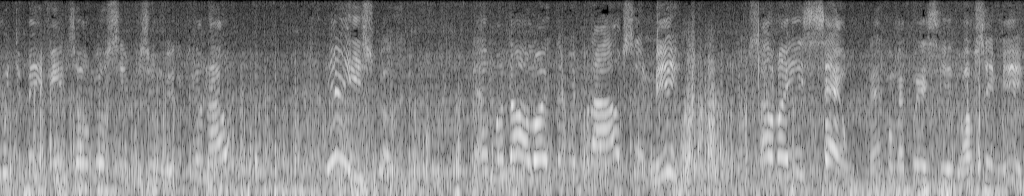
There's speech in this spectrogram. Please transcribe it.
muito bem-vindos ao meu simples e humilde canal. E é isso, galera. É, mandar um alô aí também para Alcemir, Salve aí, Céu, né? Como é conhecido, Alcemir.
